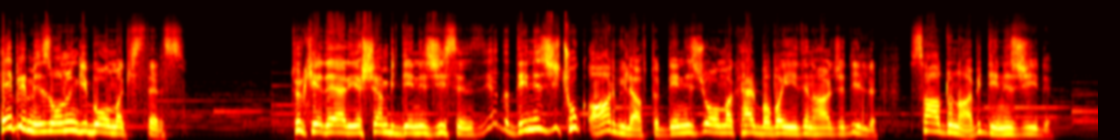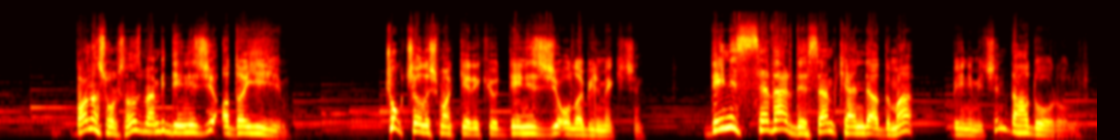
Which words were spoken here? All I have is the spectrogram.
Hepimiz onun gibi olmak isteriz. Türkiye'de eğer yaşayan bir denizciyseniz ya da denizci çok ağır bir laftır. Denizci olmak her baba yiğidin harcı değildir. Sadun abi denizciydi. Bana sorsanız ben bir denizci adayıyım. Çok çalışmak gerekiyor denizci olabilmek için. Deniz sever desem kendi adıma benim için daha doğru olur.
